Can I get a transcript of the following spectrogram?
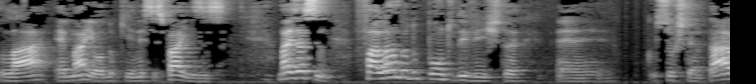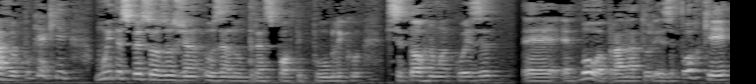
lá é maior do que nesses países. Mas assim, falando do ponto de vista é, sustentável, por que é que muitas pessoas usando o transporte público se torna uma coisa é, é boa para a natureza? Porque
